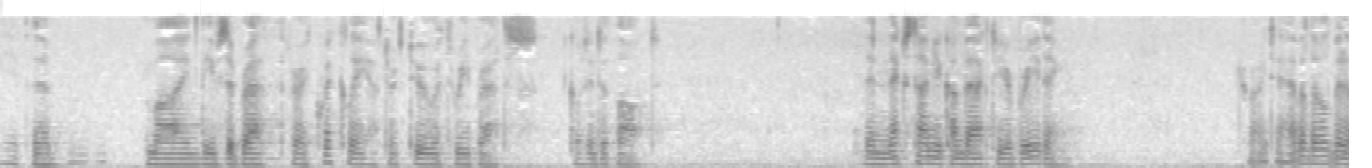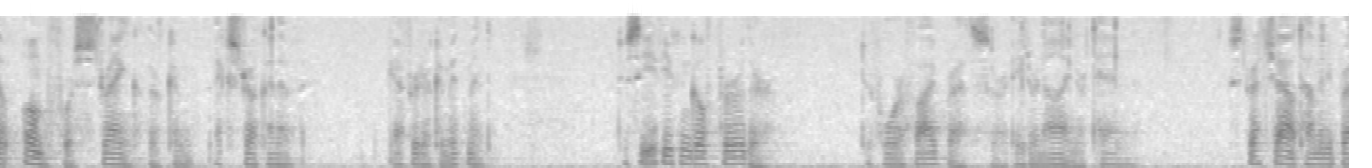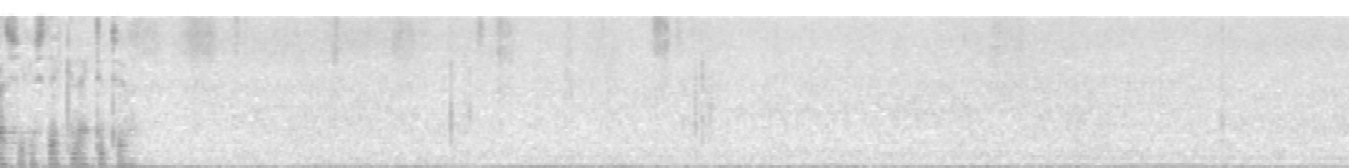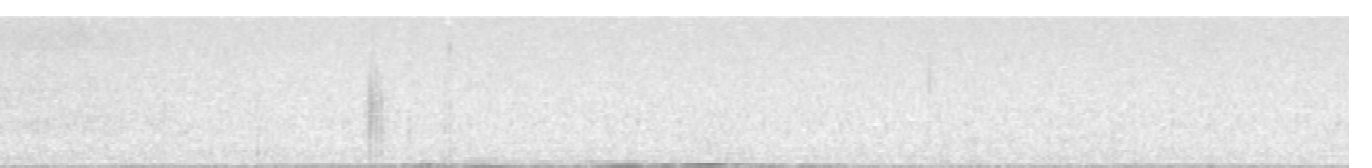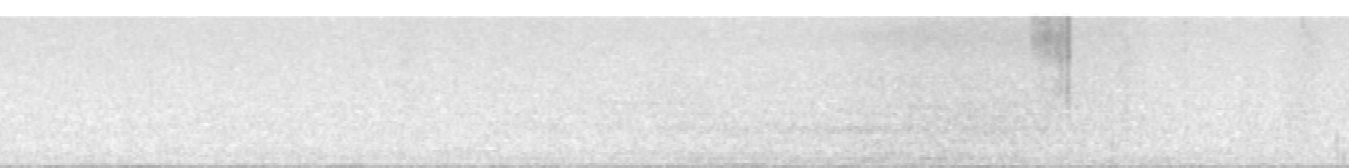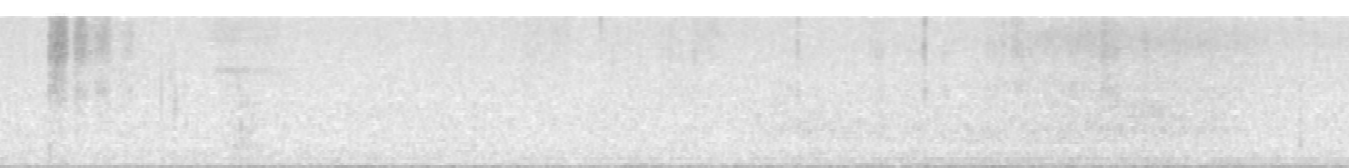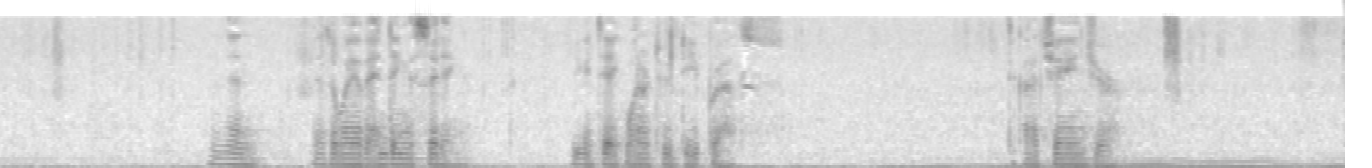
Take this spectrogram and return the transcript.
If the mind leaves the breath very quickly after two or three breaths, goes into thought. Then next time you come back to your breathing, try to have a little bit of oomph or strength or com- extra kind of effort or commitment to see if you can go further to four or five breaths or eight or nine or ten. Stretch out how many breaths you can stay connected to. And then, as a way of ending the sitting, you can take one or two deep breaths. To kind of change your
